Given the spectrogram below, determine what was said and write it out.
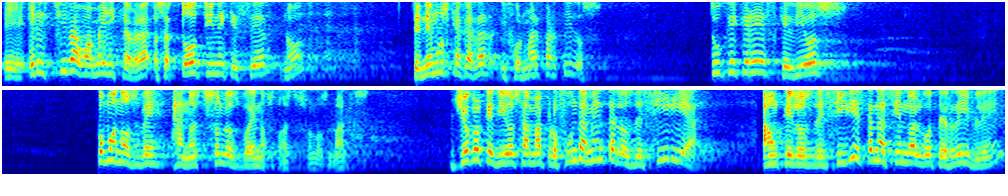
eh, eres Chiva o América, ¿verdad? O sea, todo tiene que ser, ¿no? Tenemos que agarrar y formar partidos. ¿Tú qué crees que Dios, cómo nos ve? Ah, no, estos son los buenos, no, estos son los malos. Yo creo que Dios ama profundamente a los de Siria, aunque los de Siria están haciendo algo terrible,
